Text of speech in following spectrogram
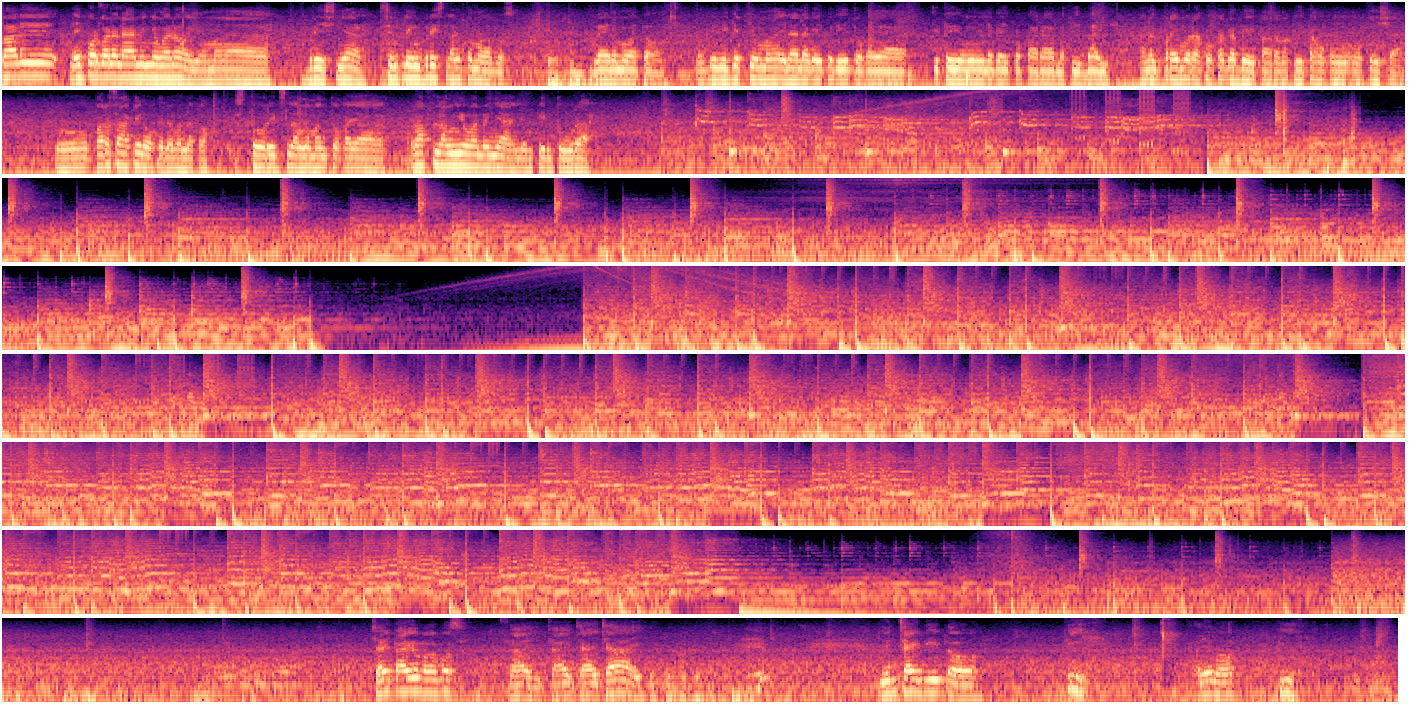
Bali, naiporma na namin yung ano, yung mga brace niya. Simpleng brace lang to mga boss. Gaya ng mga to. Mabibigat yung mga ilalagay ko dito kaya ito yung nilagay ko para matibay. Ah, nag-primer ako kagabi para makita ko kung okay siya. So para sa akin okay naman na to. Storage lang naman to kaya rough lang yung ano niya, yung pintura. Chai tayo mga boss. Chai, chai, chai, chai. yung chai dito, tea. Ayun o, tea.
